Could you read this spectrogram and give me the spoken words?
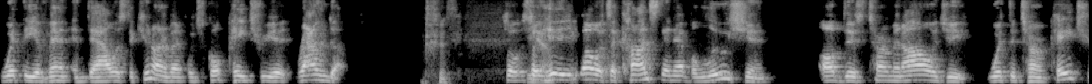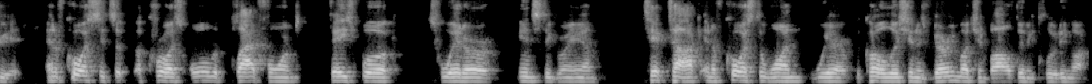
with the event in Dallas, the QAnon event, which is called Patriot Roundup. so, so yeah. here you go. It's a constant evolution of this terminology with the term patriot. And of course, it's a, across all the platforms Facebook, Twitter, Instagram, TikTok, and of course, the one where the coalition is very much involved in, including our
